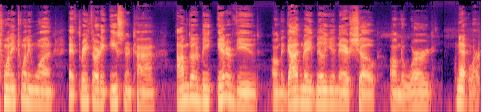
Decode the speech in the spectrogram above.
2021 at 3:30 Eastern Time, I'm going to be interviewed on the God Made Millionaire show on the Word Network.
